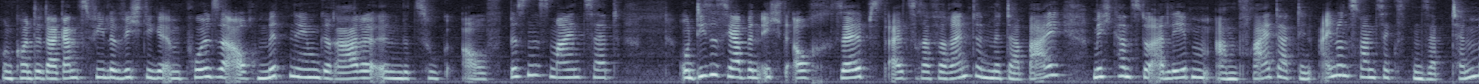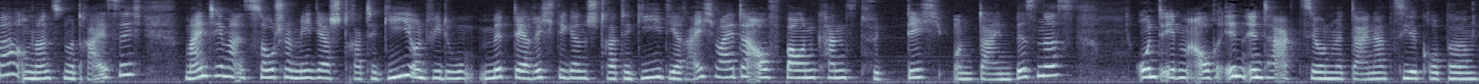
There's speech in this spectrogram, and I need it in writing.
und konnte da ganz viele wichtige Impulse auch mitnehmen, gerade in Bezug auf Business Mindset. Und dieses Jahr bin ich auch selbst als Referentin mit dabei. Mich kannst du erleben am Freitag, den 21. September um 19.30 Uhr. Mein Thema ist Social Media Strategie und wie du mit der richtigen Strategie die Reichweite aufbauen kannst für dich und dein Business und eben auch in Interaktion mit deiner Zielgruppe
